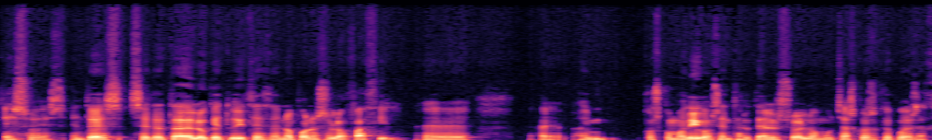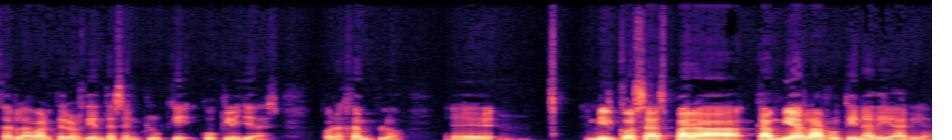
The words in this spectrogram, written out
Eso es. Entonces, se trata de lo que tú dices, de no ponérselo fácil. Eh, eh, pues como digo, sentarte en el suelo, muchas cosas que puedes hacer, lavarte los dientes en cuclillas, por ejemplo. Eh, mil cosas para cambiar la rutina diaria,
